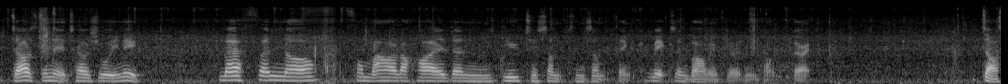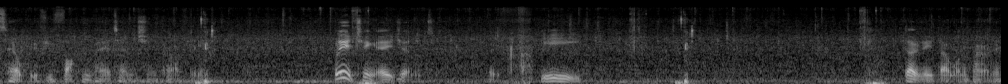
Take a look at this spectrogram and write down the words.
It does, doesn't it? It tells you what you need. Methanol, formaldehyde, and gluta something something. Mix embalming fluid and pump. Alright. Does help if you fucking pay attention, crafty. Bleaching agent. E. Don't need that one apparently.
